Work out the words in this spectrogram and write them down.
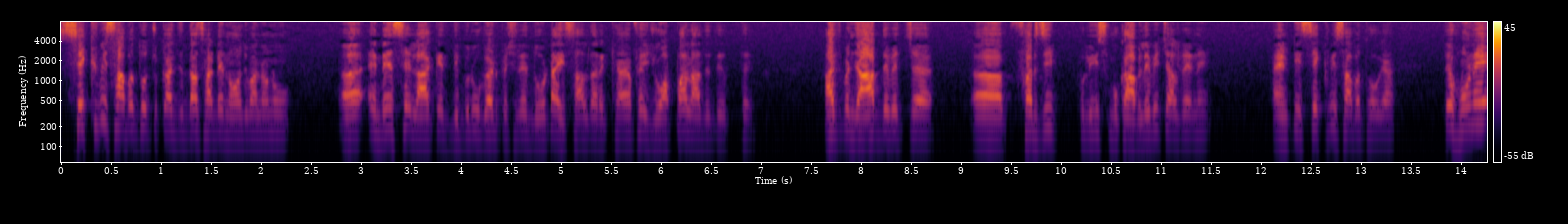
ਸਿੱਖ ਵੀ ਸਾਬਤ ਹੋ ਚੁੱਕਾ ਜਿੱਦਾਂ ਸਾਡੇ ਨੌਜਵਾਨਾਂ ਨੂੰ ਐਨਐਸਏ ਲਾ ਕੇ ਦਿਬਰੂਗੜ੍ਹ ਪਿਛਲੇ 2.5 ਸਾਲ ਦਾ ਰੱਖਿਆ ਹੋਇਆ, ਫਿਰ ਯੁਆਪਾ ਲਾ ਦਿੱਤੇ ਉੱਤੇ ਅੱਜ ਪੰਜਾਬ ਦੇ ਵਿੱਚ ਫਰਜ਼ੀ ਪੁਲਿਸ ਮੁਕਾਬਲੇ ਵੀ ਚੱਲ ਰਹੇ ਨੇ ਐਂਟੀ ਸਿੱਖ ਵੀ ਸਾਬਤ ਹੋ ਗਿਆ ਤੇ ਹੁਣ ਇਹ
